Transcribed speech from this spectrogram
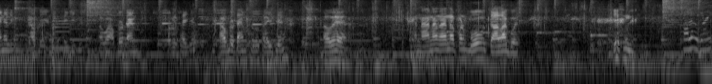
ફાઇનલી આપણે એન્ટ્રી થઈ છે. હવે આપણો ટાઈમ શરૂ થાય છે. આપણો ટાઈમ શરૂ થાય છે. હવે નાના નાના પણ બહુ ચાલાક હોય. એક ચાલો ભાઈ,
